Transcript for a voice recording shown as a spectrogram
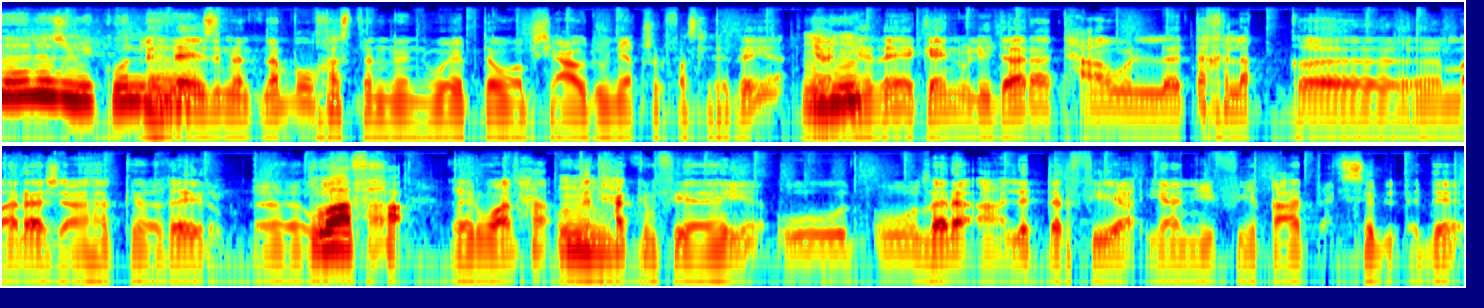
نجم يكون لهنا لازمنا نتنبهوا خاصة النواب توا باش يعاودوا يناقشوا الفصل هذايا يعني. هذايا كانوا الإدارة تحاول تخلق مراجع هكا غير واضحة غير واضحة مم. وتتحكم فيها هي وذرائع للترفيع يعني في قاعدة احتساب الأداء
